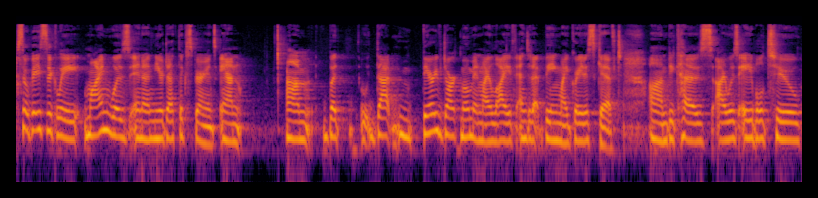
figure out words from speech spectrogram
so basically mine was in a near death experience and um, but that very dark moment in my life ended up being my greatest gift um, because I was able to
